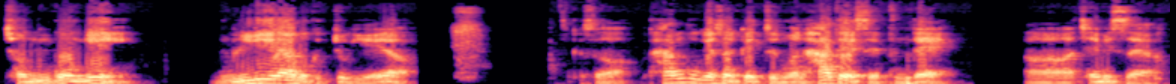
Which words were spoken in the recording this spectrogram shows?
전공이 물리하고 그쪽이에요. 그래서 한국에서는 꽤 드문 하드 SF인데 어, 재밌어요.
